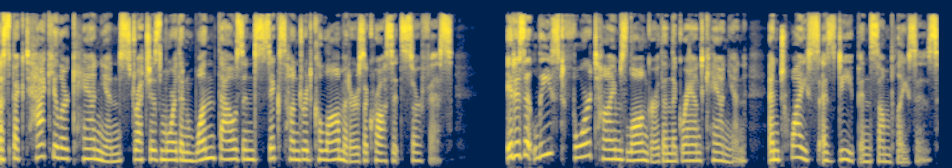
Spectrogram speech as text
A spectacular canyon stretches more than 1,600 kilometers across its surface. It is at least four times longer than the Grand Canyon and twice as deep in some places.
